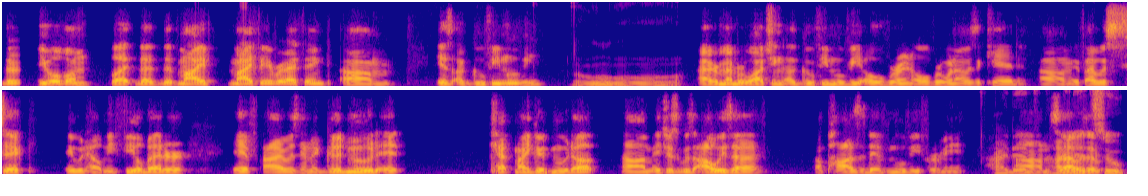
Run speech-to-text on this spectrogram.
there's a few of them, but the, the my my favorite I think um is a Goofy movie. Ooh, I remember watching a Goofy movie over and over when I was a kid. Um, if I was sick, it would help me feel better. If I was in a good mood, it kept my good mood up. Um, it just was always a a positive movie for me. Hi Dad, Um, so High that Dad was a- Soup.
